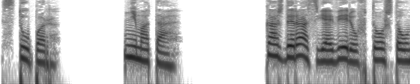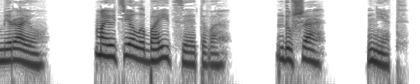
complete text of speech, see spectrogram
ступор, немота. Каждый раз я верю в то, что умираю. Мое тело боится этого. Душа — нет.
